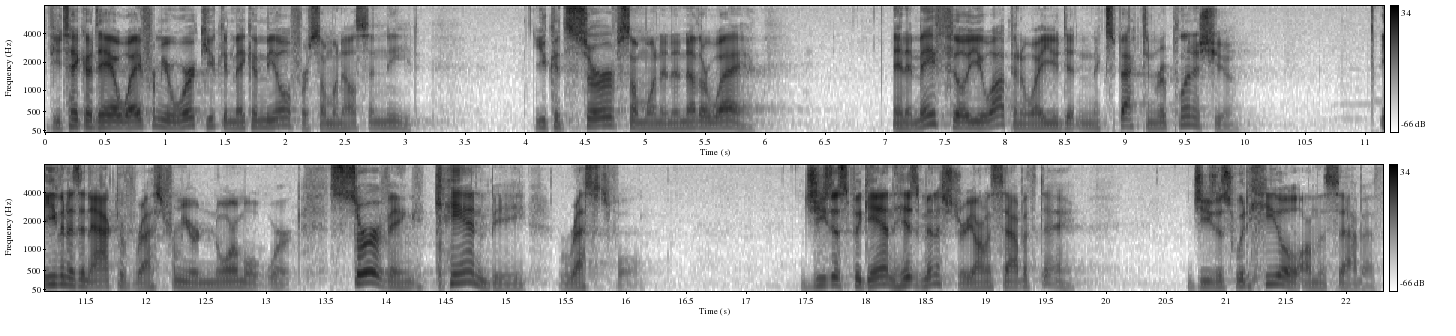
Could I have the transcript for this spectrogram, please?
If you take a day away from your work, you can make a meal for someone else in need. You could serve someone in another way, and it may fill you up in a way you didn't expect and replenish you. Even as an act of rest from your normal work, serving can be restful. Jesus began his ministry on a Sabbath day. Jesus would heal on the Sabbath.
